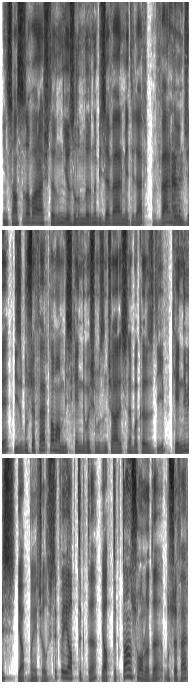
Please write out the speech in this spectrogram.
insansız hava araçlarının yazılımlarını bize vermediler. Vermeyince biz bu sefer tamam biz kendi başımızın çaresine bakarız deyip kendimiz yapmaya çalıştık ve yaptık da. Yaptıktan sonra da bu sefer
